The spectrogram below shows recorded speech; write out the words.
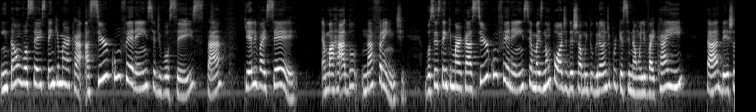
Então, vocês têm que marcar a circunferência de vocês, tá? Que ele vai ser amarrado na frente. Vocês têm que marcar a circunferência, mas não pode deixar muito grande, porque senão ele vai cair, tá? Deixa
